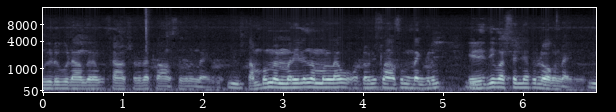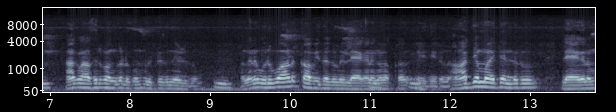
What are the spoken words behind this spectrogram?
വീട് വീടാന്തരം സാക്ഷരത ക്ലാസ്സുകൾ ഉണ്ടായിരുന്നു. സംഭവം മെമ്മറിയിൽ നമ്മളുടെ ഓട്ടോമാറ്റിക് ക്ലാസ് ഉണ്ടെങ്കിലും എഴുതി വശമില്ലാത്തൊരു ലോകം ഉണ്ടായിരുന്നു ആ ക്ലാസ്സിൽ പങ്കെടുക്കും വീട്ടിൽ എഴുതും. അങ്ങനെ ഒരുപാട് കവിതകൾ ലേഖനങ്ങളൊക്കെ എഴുതിയിരുന്നു ആദ്യമായിട്ട് എന്റെ ഒരു ലേഖനം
